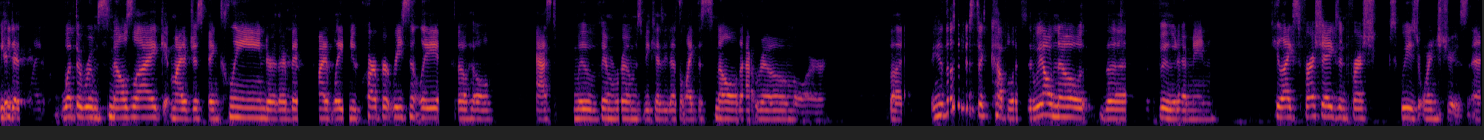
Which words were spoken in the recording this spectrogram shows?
maybe he doesn't like what the room smells like. It might have just been cleaned or there been might have laid new carpet recently so he'll ask to move him rooms because he doesn't like the smell of that room or but you know those are just a couple of we all know the, the food. I mean he likes fresh eggs and fresh squeezed orange juice and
